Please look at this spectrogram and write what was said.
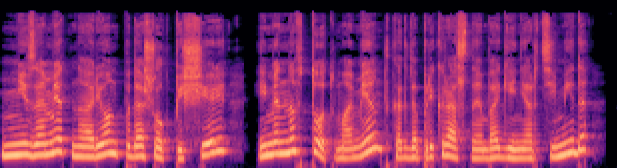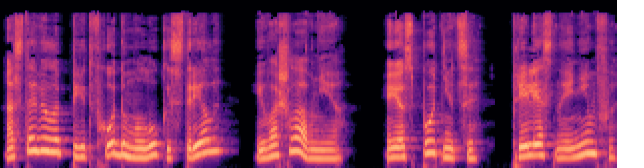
Незаметно Орион подошел к пещере именно в тот момент, когда прекрасная богиня Артемида оставила перед входом лук и стрелы и вошла в нее. Ее спутницы, прелестные нимфы,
